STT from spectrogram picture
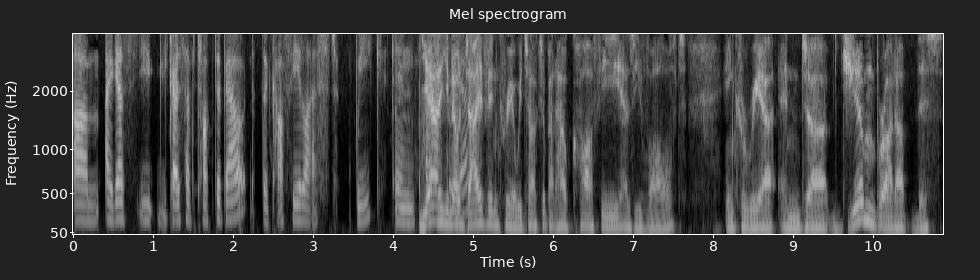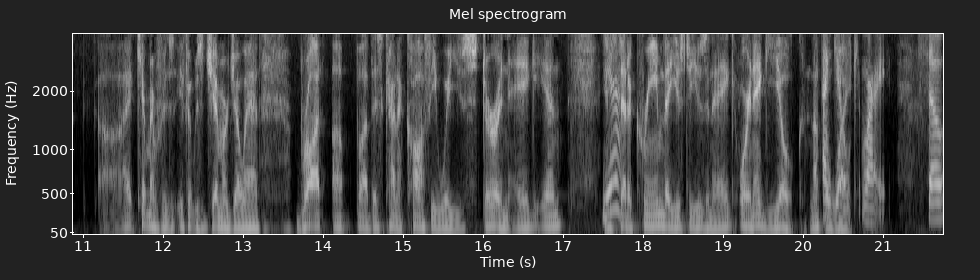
Um, I guess you, you guys have talked about the coffee last week in Yeah, you know, dive in Korea. We talked about how coffee has evolved in Korea, and uh, Jim brought up this. Uh, I can't remember if it, was, if it was Jim or Joanne brought up uh, this kind of coffee where you stir an egg in Yeah. instead of cream. They used to use an egg or an egg yolk, not the Egg white. yolk, right. So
